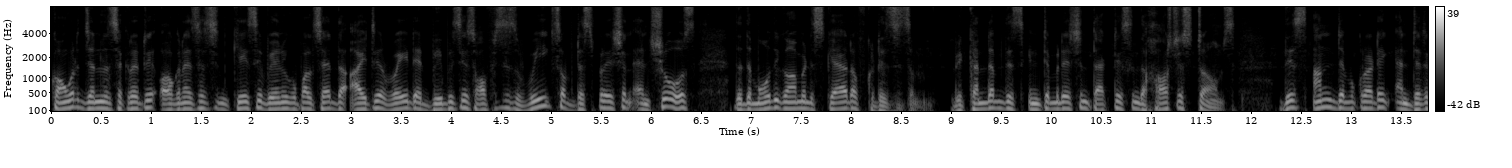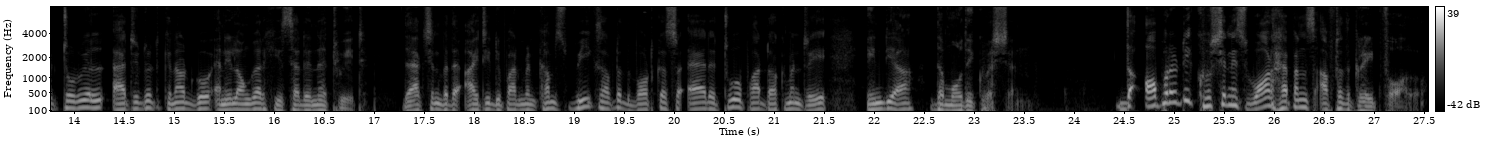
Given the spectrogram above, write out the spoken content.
Congress General Secretary Organization KC Venugopal said the IT raid at BBC's offices weeks of desperation and shows that the Modi government is scared of criticism. We condemn this intimidation tactics in the harshest terms. This undemocratic and dictatorial attitude cannot go any longer, he said in a tweet. The action by the IT department comes weeks after the broadcaster aired a two part documentary, India, the Modi Question. The operative question is what happens after the Great Fall.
